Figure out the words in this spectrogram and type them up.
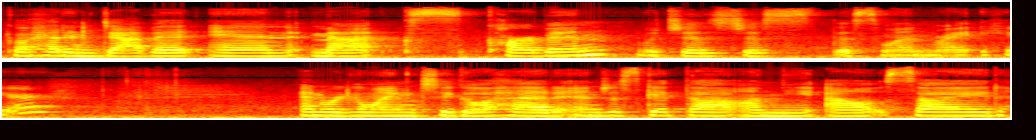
go ahead and dab it in MAC's Carbon, which is just this one right here. And we're going to go ahead and just get that on the outside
